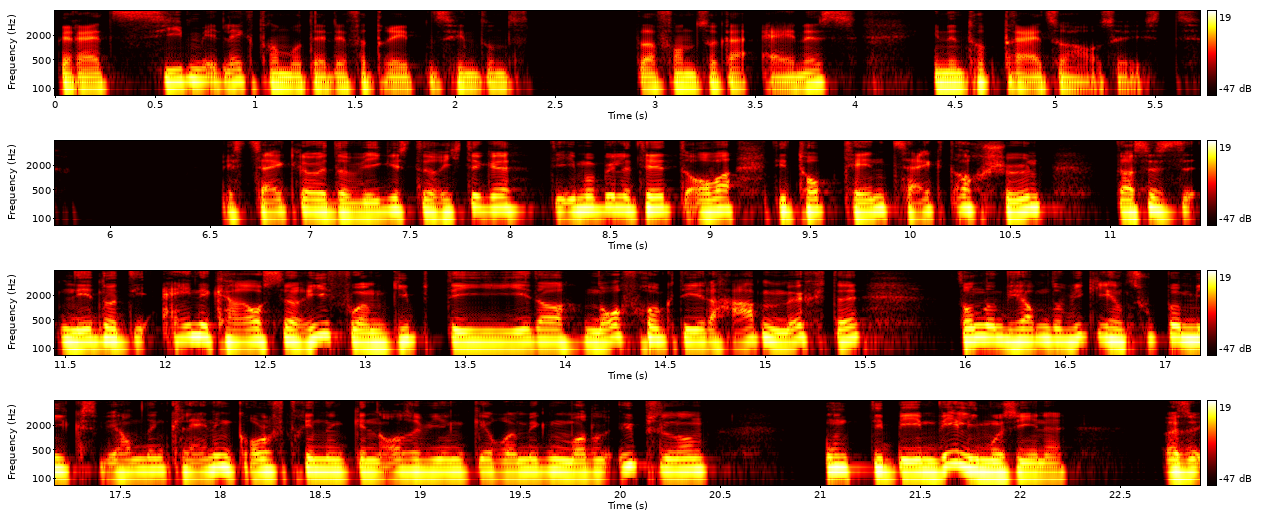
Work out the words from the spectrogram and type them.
bereits sieben Elektromodelle vertreten sind und davon sogar eines in den Top 3 zu Hause ist. Es zeigt, glaube ich, der Weg ist der richtige, die E-Mobilität, aber die Top 10 zeigt auch schön, dass es nicht nur die eine Karosserieform gibt, die jeder nachfragt, die jeder haben möchte, sondern wir haben da wirklich einen super Mix. Wir haben den kleinen Golf drinnen, genauso wie einen geräumigen Model Y und die BMW-Limousine. Also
